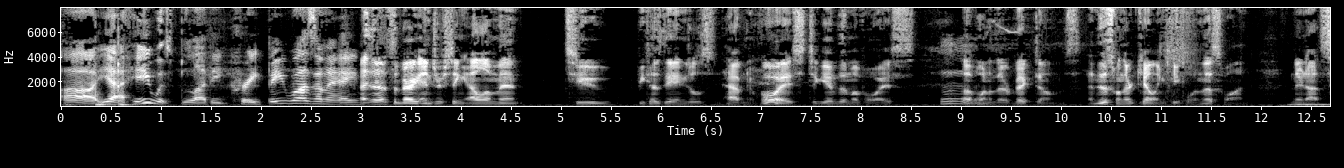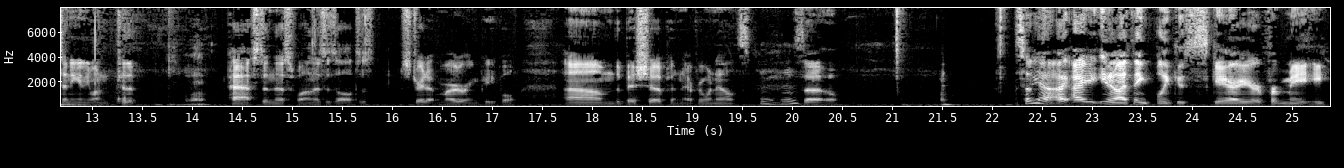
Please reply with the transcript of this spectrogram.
Uh, yeah, he was bloody creepy, wasn't he? And that's a very interesting element to because the angels have no voice to give them a voice of one of their victims. And this one, they're killing people. In this one, And they're not sending anyone to the past. In this one, this is all just straight up murdering people, um, the bishop and everyone else. So, so yeah, I, I you know I think Blink is scarier for me.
